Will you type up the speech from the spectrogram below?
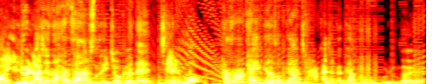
아 일요일 낮에는 한산할 수도 있죠. 그런데 제일 뭐 한산한 타임이라서 그냥 잠깐 잠깐 그냥 방송 돌린 거예요.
